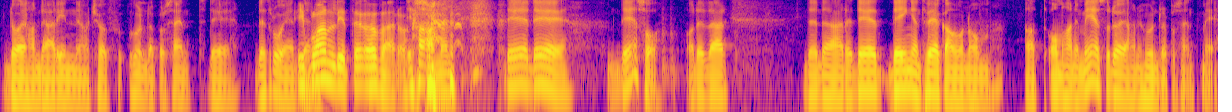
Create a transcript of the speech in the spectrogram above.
då är han där inne och kör 100 procent. Det, det tror jag inte. Ibland lite över också. Ja, men det, det, det är så. Och det där, det, där det, det är ingen tvekan om att om han är med så då är han 100 procent med.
